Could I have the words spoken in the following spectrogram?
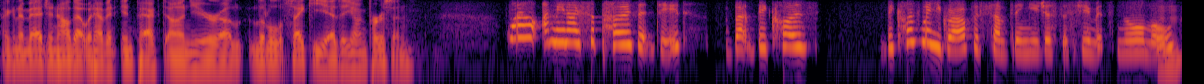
I can imagine how that would have an impact on your uh, little psyche as a young person. Well, I mean, I suppose it did, but because because when you grow up with something, you just assume it's normal. Mm-hmm.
